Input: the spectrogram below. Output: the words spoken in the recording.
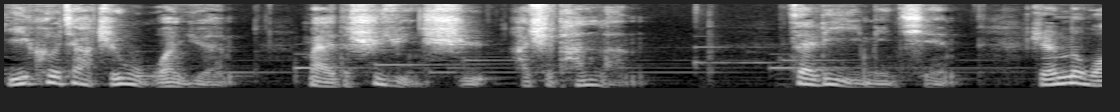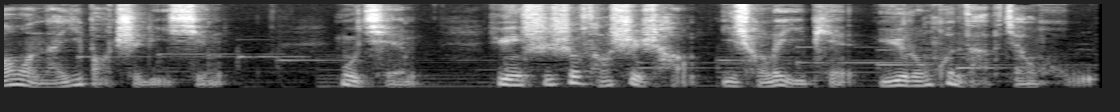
一克价值五万元，买的是陨石还是贪婪？在利益面前，人们往往难以保持理性。目前。陨石收藏市场已成了一片鱼龙混杂的江湖，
